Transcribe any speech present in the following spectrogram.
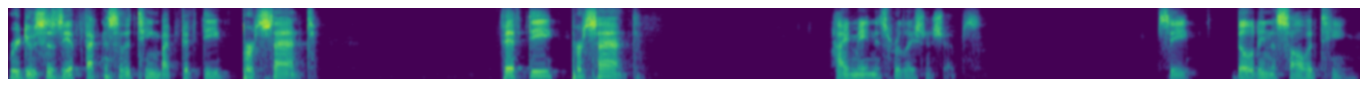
reduces the effectiveness of the team by 50%. 50%. High maintenance relationships. C, building a solid team.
